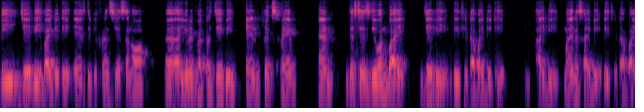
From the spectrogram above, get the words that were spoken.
djb by dt is the differentiation of uh, unit vector jb in fixed frame and this is given by jb d theta by dt ib minus ib d theta by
